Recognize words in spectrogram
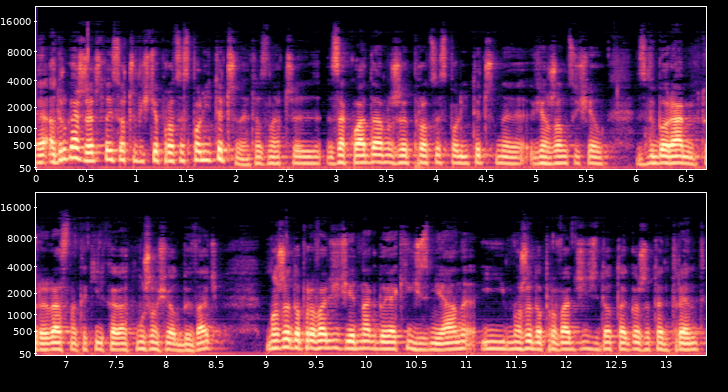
E, a druga rzecz to jest oczywiście proces polityczny, to znaczy zakładam, że proces polityczny wiążący się z wyborami, które raz na te kilka lat muszą się odbywać, może doprowadzić jednak do jakichś zmian i może doprowadzić do tego, że ten trend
